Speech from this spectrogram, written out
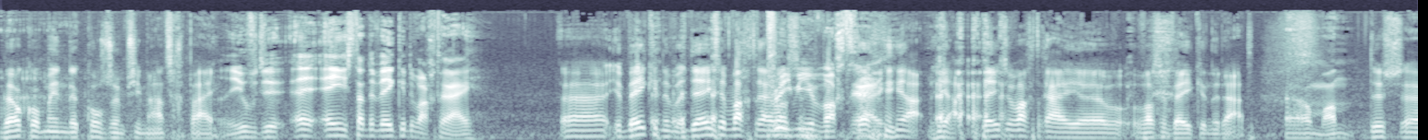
welkom in de consumptiemaatschappij. Je hoeft de, en, en je staat een week in de wachtrij. Eh, je week in de, deze wachtrij was... Premium wachtrij. ja, ja, deze wachtrij eh, was een week inderdaad. Oh man. Dus, eh,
